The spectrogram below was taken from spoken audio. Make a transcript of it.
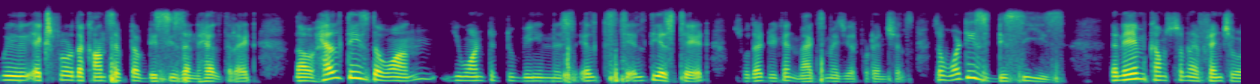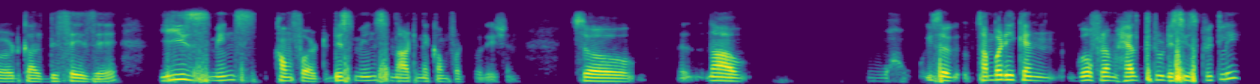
we explore the concept of disease and health right? Now health is the one you wanted to be in this health, healthier state so that you can maximize your potentials. So what is disease? The name comes from a french word called disease. Ease means comfort. This means not in a comfort position. So now is a somebody can go from health to disease quickly?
